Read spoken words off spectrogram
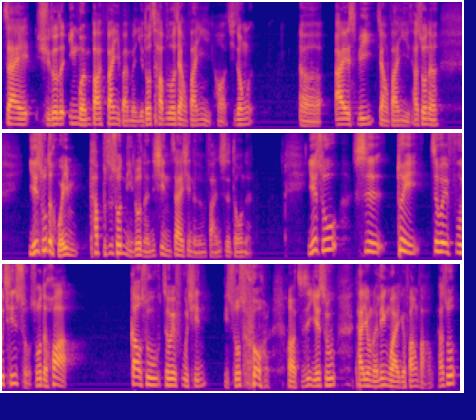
在许多的英文版翻译版本也都差不多这样翻译。哈，其中呃 ISV 这样翻译，他说呢，耶稣的回应，他不是说你若能信，在信的人凡事都能。耶稣是对这位父亲所说的话，告诉这位父亲，你说错了。啊，只是耶稣他用了另外一个方法，他说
